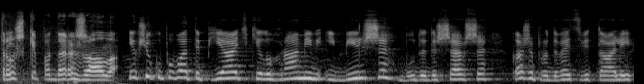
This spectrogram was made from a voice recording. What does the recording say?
трошки подорожала. Якщо купувати 5 кілограмів і більше, буде дешевше, каже продавець Віталій.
